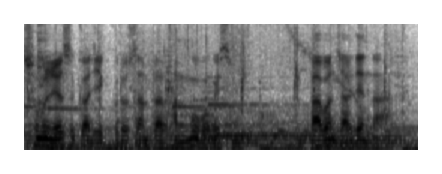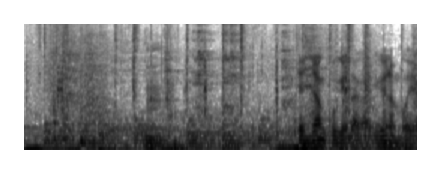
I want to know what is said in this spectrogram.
26가지 구로 쌈밥 한 무 보겠습니다. 밥은 잘 됐나? 음. 된장국에다가 이거는 뭐예요?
